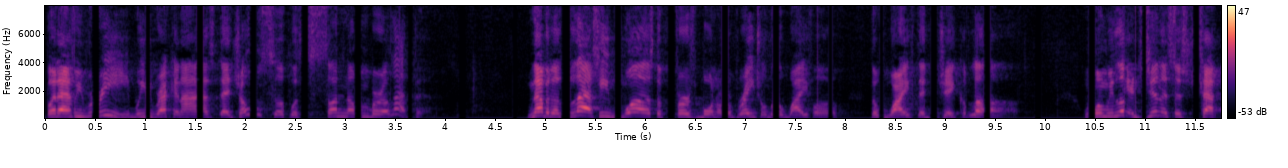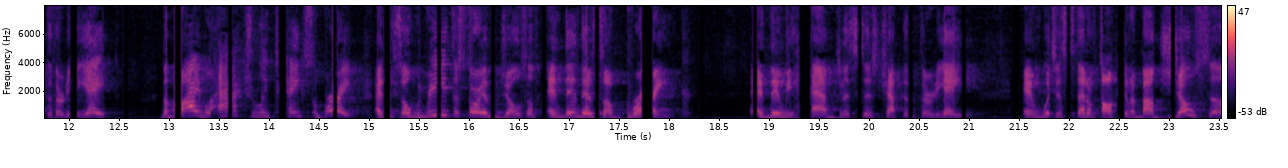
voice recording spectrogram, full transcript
But as we read, we recognize that Joseph was son number 11. Nevertheless, he was the firstborn of Rachel, the wife of the wife that Jacob loved. When we look at Genesis chapter 38, the Bible actually takes a break. And so we read the story of Joseph, and then there's a break. And then we have Genesis chapter 38, in which instead of talking about Joseph,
